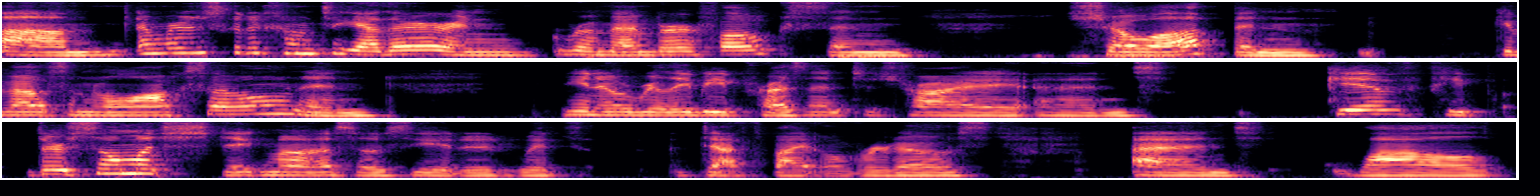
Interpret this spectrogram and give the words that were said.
Um, and we're just going to come together and remember folks and show up and give out some naloxone and you know really be present to try and give people there's so much stigma associated with death by overdose and while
